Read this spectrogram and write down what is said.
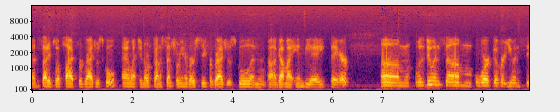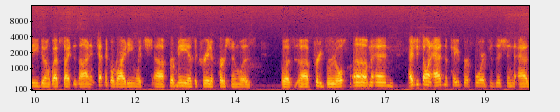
I decided to apply for graduate school and went to North Carolina Central University for graduate school and uh, got my MBA there. Um, was doing some work over at UNC doing website design and technical writing, which uh, for me as a creative person was was uh, pretty brutal. Um, and I actually saw an ad in the paper for a position as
